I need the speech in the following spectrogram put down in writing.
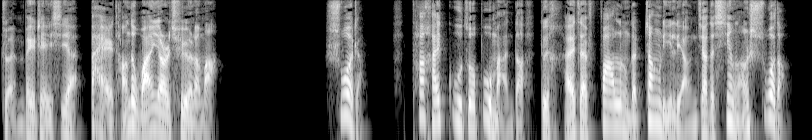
准备这些拜堂的玩意儿去了吗？”说着，他还故作不满的对还在发愣的张李两家的新郎说道：“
